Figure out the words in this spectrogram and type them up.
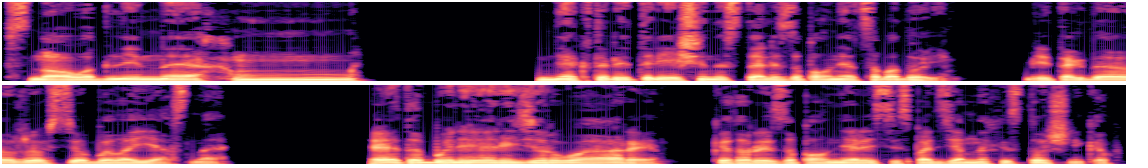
Снова длинная «хм». Некоторые трещины стали заполняться водой, и тогда уже все было ясно. Это были резервуары, которые заполнялись из подземных источников.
